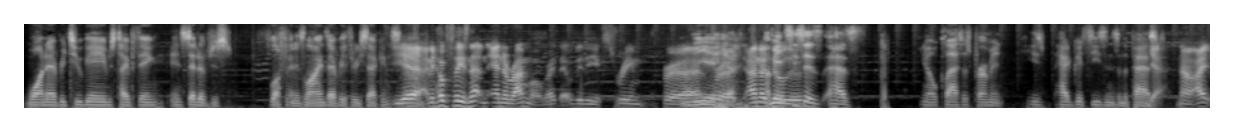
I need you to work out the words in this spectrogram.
one every two games type thing, instead of just fluffing his lines every three seconds. Yeah, Um, I mean, hopefully he's not an Enaramo, right? That would be the extreme for uh, yeah. for uh, I mean, he Cisse has, you know, classes permit. He's had good seasons in the past. Yeah, no, I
